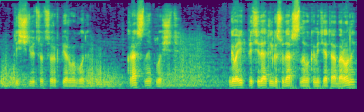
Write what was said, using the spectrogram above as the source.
1941 года. Красная площадь. Говорит председатель Государственного комитета обороны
